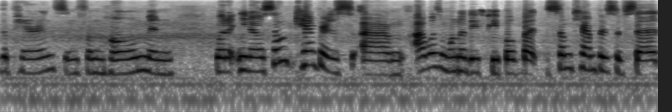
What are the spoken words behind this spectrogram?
the parents and from home and what you know some campers um, i wasn't one of these people but some campers have said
